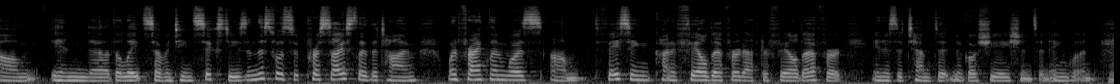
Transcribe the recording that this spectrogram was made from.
um, in the late 1760s. And this was precisely the time when Franklin was um, facing kind of failed effort after failed effort in his attempt at negotiations in England. Hmm.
